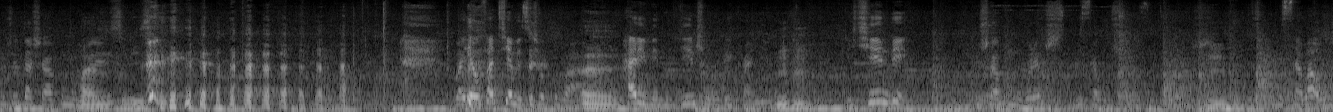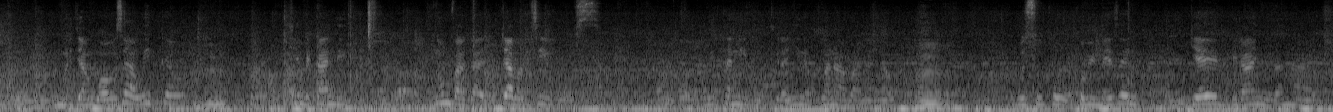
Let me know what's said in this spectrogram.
Kuki udashaka umugore bajya gufata icyemezo cyo kubana Eh. hari ibintu byinshi bumvikanye Mhm. ikindi gushaka umugore bis- bisaba ubushobozi Mm. bisaba umu- umuryango wawe uzawiteho Mhm. ikindi kandi numvaga byaba byihuse. Guhita nihutira nyine kuba nabana nawe gusa uko bimeze njye biranyura ntacyo.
